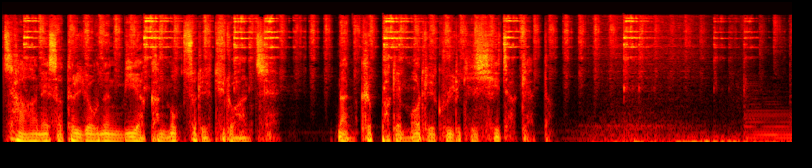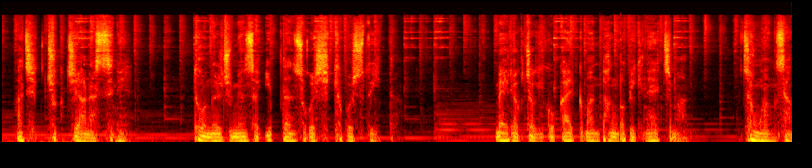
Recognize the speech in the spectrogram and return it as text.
차 안에서 들려오는 미약한 목소리를 뒤로 한 채 난 급하게 머리를 굴리기 시작했다. 아직 죽지 않았으니 돈을 주면서 입단속을 시켜볼 수도 있다. 매력적이고 깔끔한 방법이긴 했지만 정황상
